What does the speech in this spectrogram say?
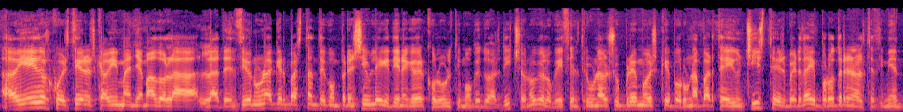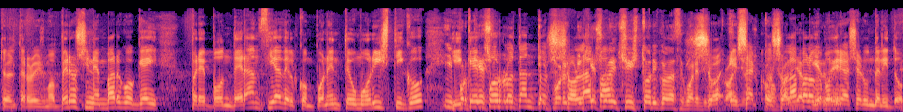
había hay dos cuestiones que a mí me han llamado la, la atención. Una que es bastante comprensible y que tiene que ver con lo último que tú has dicho, ¿no? que lo que dice el Tribunal Supremo es que por una parte hay un chiste, es verdad, y por otra enaltecimiento del terrorismo. Pero sin embargo que hay preponderancia del componente humorístico y, que por lo tanto y por- y que solapa... es un hecho histórico de hace 44 So- años, Exacto, solapa lo que podría ser un delito.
